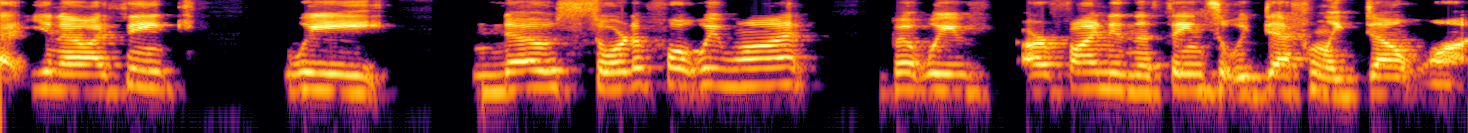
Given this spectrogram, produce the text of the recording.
uh, you know i think we know sort of what we want but we are finding the things that we definitely don't want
